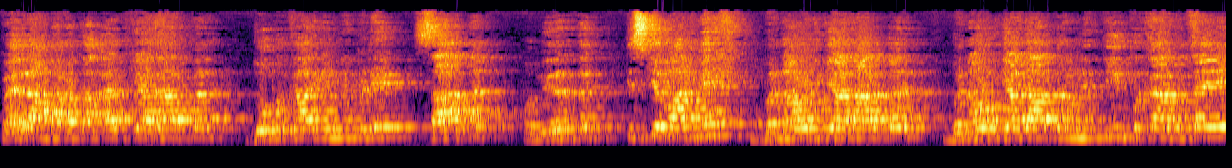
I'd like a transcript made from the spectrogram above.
पहला हमारा था अर्थ के आधार पर। दो प्रकार के हमने पढ़े, सार्थक और निरर्थक। इसके बाद में बनावट के आधार पर, बनावट के आधार पर हमने तीन प्रकार बताए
